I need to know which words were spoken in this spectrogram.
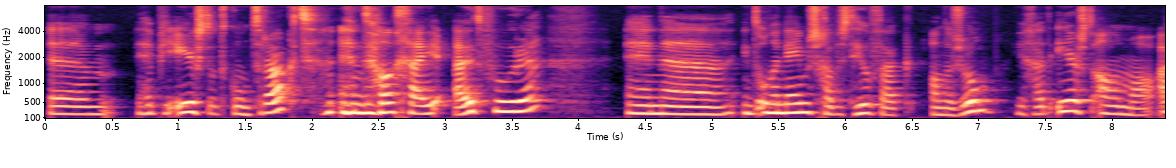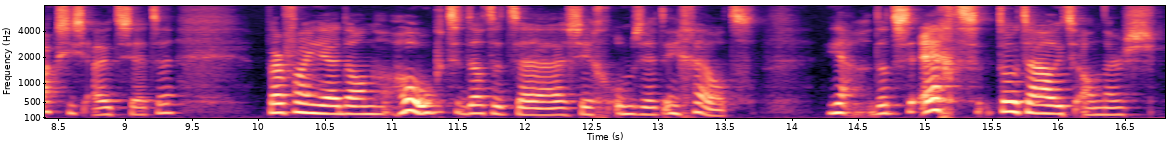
ehm, heb je eerst het contract en dan ga je uitvoeren. En uh, in het ondernemerschap is het heel vaak andersom. Je gaat eerst allemaal acties uitzetten waarvan je dan hoopt dat het uh, zich omzet in geld. Ja, dat is echt totaal iets anders.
